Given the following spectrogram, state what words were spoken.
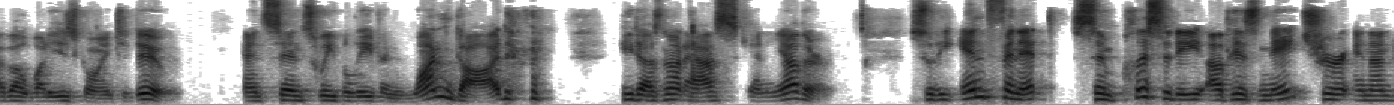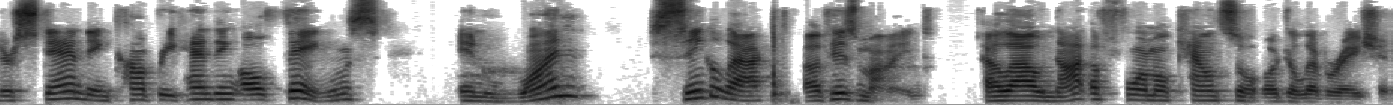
about what he's going to do. And since we believe in one God, he does not ask any other. So the infinite simplicity of his nature and understanding, comprehending all things in one single act of his mind, allow not a formal council or deliberation.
